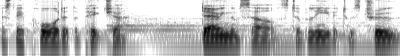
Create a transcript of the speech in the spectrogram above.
as they pored at the picture, daring themselves to believe it was true.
